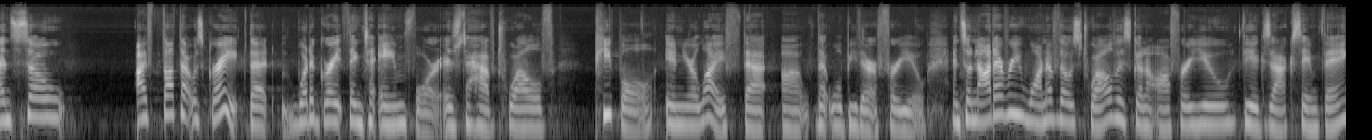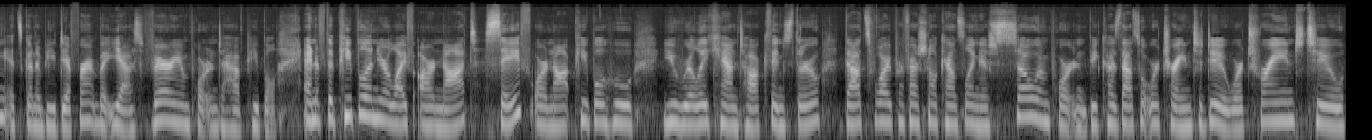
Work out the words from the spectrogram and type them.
and so I thought that was great. That what a great thing to aim for is to have 12 people in your life that uh, that will be there for you. And so not every one of those 12 is going to offer you the exact same thing. It's going to be different, but yes, very important to have people. And if the people in your life are not safe or not people who you really can talk things through, that's why professional counseling is so important because that's what we're trained to do. We're trained to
